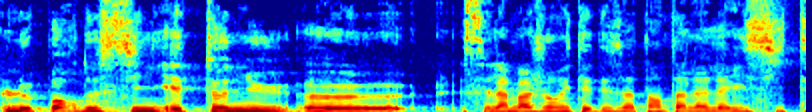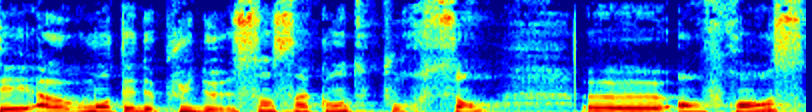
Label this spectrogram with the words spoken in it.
Le port de signe est tenu, euh, c'est la majorité des atteintes à la laïcité, a augmenté de plus de 150 euh, en France.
